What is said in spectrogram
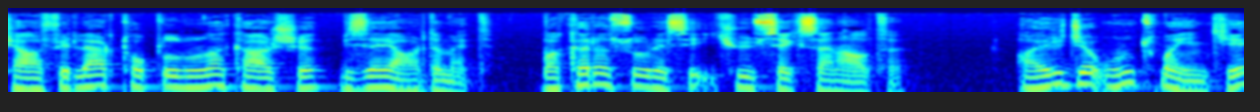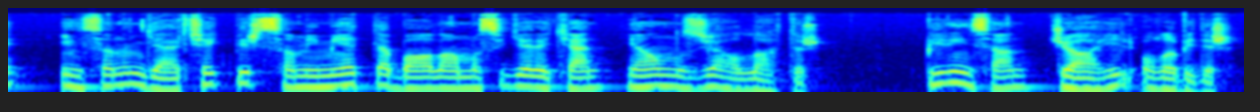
Kafirler topluluğuna karşı bize yardım et. Bakara suresi 286 Ayrıca unutmayın ki insanın gerçek bir samimiyetle bağlanması gereken yalnızca Allah'tır. Bir insan cahil olabilir.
